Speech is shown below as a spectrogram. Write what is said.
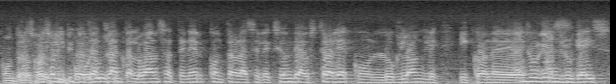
Contra los Juegos Olímpicos de olímpico. Atlanta, lo vamos a tener contra la selección de Australia con Luke Longley y con eh, Andrew Gaze. Andrew Gaze.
